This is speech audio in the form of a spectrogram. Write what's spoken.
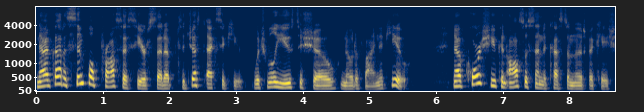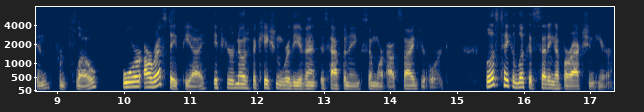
Now I've got a simple process here set up to just execute, which we'll use to show notifying a queue. Now of course you can also send a custom notification from Flow or our REST API if your notification where the event is happening somewhere outside your org. But let's take a look at setting up our action here.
